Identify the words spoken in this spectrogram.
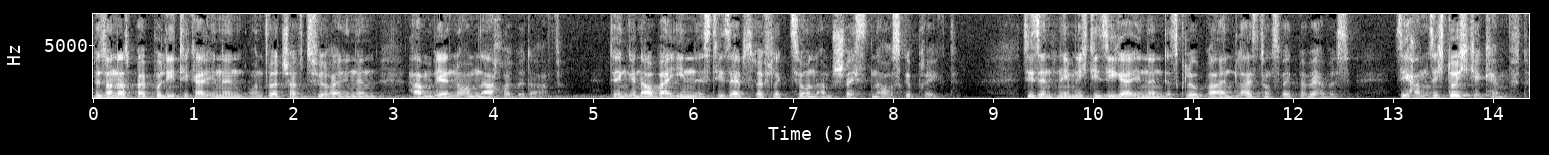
Besonders bei Politikerinnen und Wirtschaftsführerinnen haben wir enormen Nachholbedarf. Denn genau bei ihnen ist die Selbstreflexion am schwächsten ausgeprägt. Sie sind nämlich die Siegerinnen des globalen Leistungswettbewerbes. Sie haben sich durchgekämpft.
